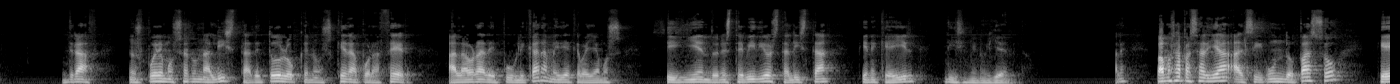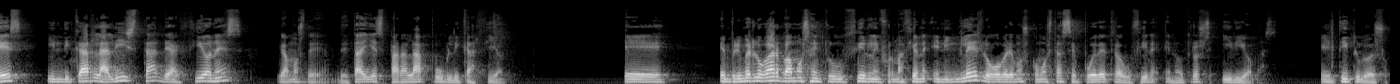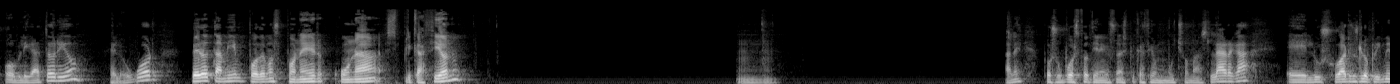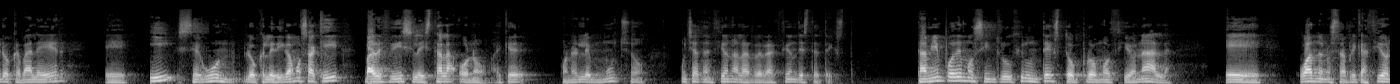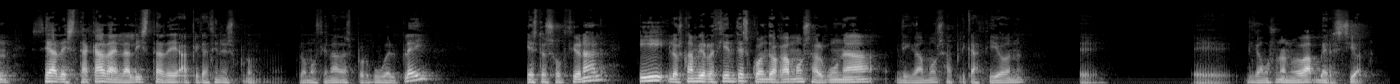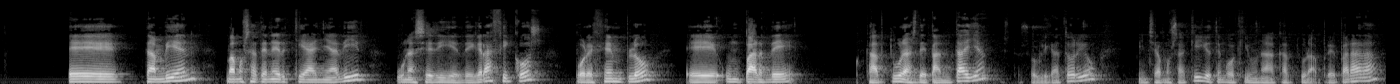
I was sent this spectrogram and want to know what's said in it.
Draft, nos puede mostrar una lista de todo lo que nos queda por hacer a la hora de publicar a medida que vayamos siguiendo en este vídeo, esta lista tiene que ir disminuyendo. Vamos a pasar ya al segundo paso, que es indicar la lista de acciones, digamos, de detalles para la publicación. Eh, en primer lugar, vamos a introducir la información en inglés, luego veremos cómo esta se puede traducir en otros idiomas. El título es obligatorio, Hello World, pero también podemos poner una explicación. Mm. ¿Vale? Por supuesto, tiene que ser una explicación mucho más larga. El usuario es lo primero que va a leer eh, y, según lo que le digamos aquí, va a decidir si la instala o no. Hay que ponerle mucho, mucha atención a la redacción de este texto. También podemos introducir un texto promocional eh, cuando nuestra aplicación sea destacada en la lista de aplicaciones promocionadas por Google Play. Esto es opcional. Y los cambios recientes cuando hagamos alguna, digamos, aplicación, eh, eh, digamos, una nueva versión. también vamos a tener que añadir una serie de gráficos, por ejemplo, un par de capturas de pantalla, esto es obligatorio, Pinchamos aquí, yo tengo aquí una captura preparada.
